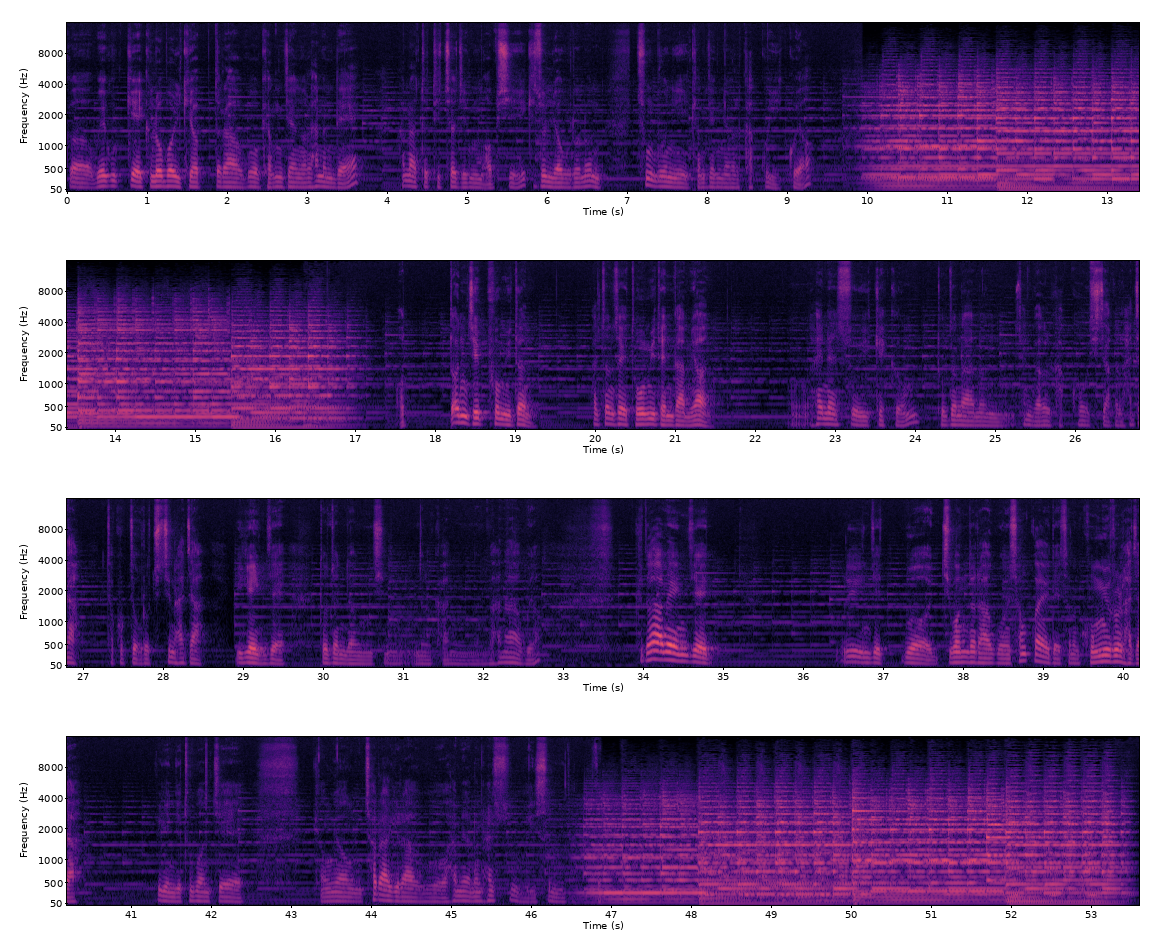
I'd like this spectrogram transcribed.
그 외국계 글로벌 기업들하고 경쟁을 하는데 하나도 뒤처짐 없이 기술력으로는 충분히 경쟁력을 갖고 있고요. 어떤 제품이든 발전소에 도움이 된다면 어, 해낼 수 있게끔 도전하는 생각을 갖고 시작을 하자. 적극적으로 추진하자. 이게 이제 도전 정신을 갖는 거 하나 하고요. 그 다음에 이제 우리 이제 뭐 직원들하고 성과에 대해서는 공유를 하자. 그게 이제 두 번째 경영 철학이라고 하면은 할 수 있습니다.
